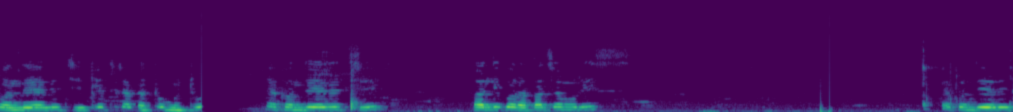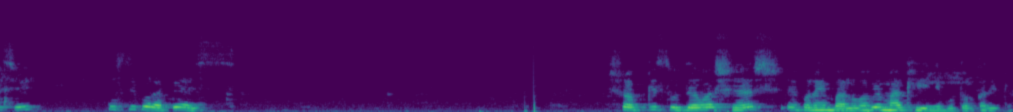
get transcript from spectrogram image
এখন দিয়ে দিচ্ছি কেটে রাখা টমেটো এখন দিয়ে দিচ্ছি ফালি করা কাঁচামরিচ এখন দিয়ে দিচ্ছি কুচি করা পেঁয়াজ সব কিছু দেওয়া শেষ এখন আমি ভালোভাবে মাখিয়ে নেব তরকারিটা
